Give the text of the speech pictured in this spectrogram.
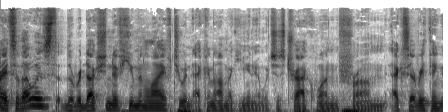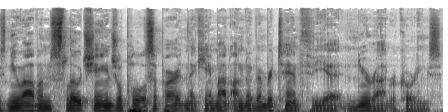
All right, so that was the reduction of human life to an economic unit, which is track one from Ex Everything's new album, Slow Change Will Pull Us Apart, and that came out on November 10th via Neurot Recordings.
